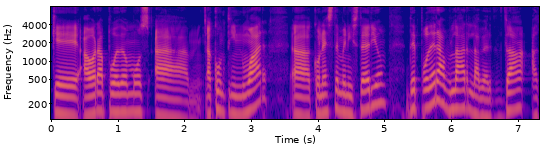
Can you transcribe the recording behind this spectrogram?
que ahora podemos a continuar ah, con este ministerio de poder hablar la verdad a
